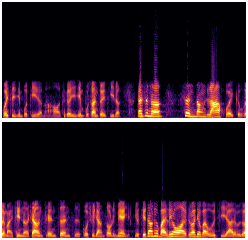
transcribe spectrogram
位置已经不低了嘛，哈，这个已经不算最低了，但是呢。震荡拉回可不可以买进呢？像前阵子过去两周里面有跌到六百六啊，跌到六百五十几啊，对不对？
